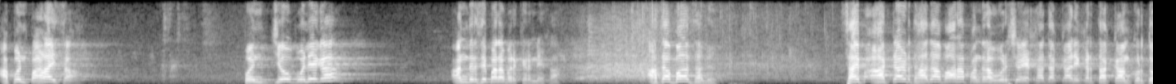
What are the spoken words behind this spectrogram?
आपण पाळायचा. पण जो बोलेगा अंदर से बराबर करणे का. आता बाद झालं. साहेब आठ आठ दहा दहा बारा पंधरा वर्ष एखादा कार्यकर्ता काम करतो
